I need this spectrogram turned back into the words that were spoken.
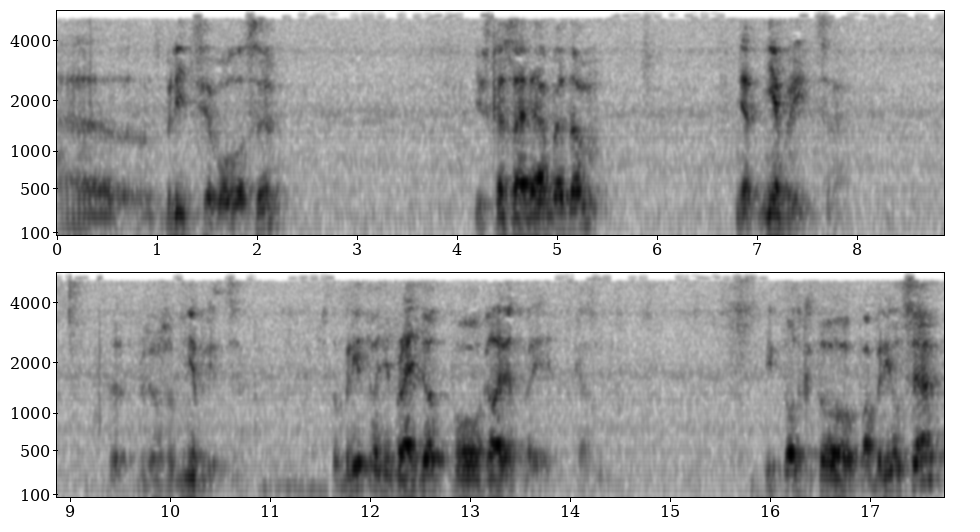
э, сбрить все волосы, и сказали об этом, нет, не бриться, предупрежден, чтобы не бриться, что бритва не пройдет по голове твоей, сказано. И тот, кто побрился,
